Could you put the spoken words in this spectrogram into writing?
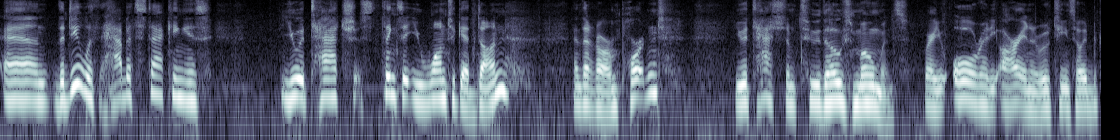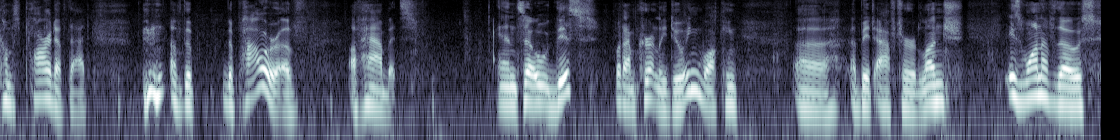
And the deal with habit stacking is you attach things that you want to get done and that are important, you attach them to those moments where you already are in a routine. So it becomes part of that, of the, the power of, of habits. And so this, what I'm currently doing, walking uh, a bit after lunch, is one of those.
